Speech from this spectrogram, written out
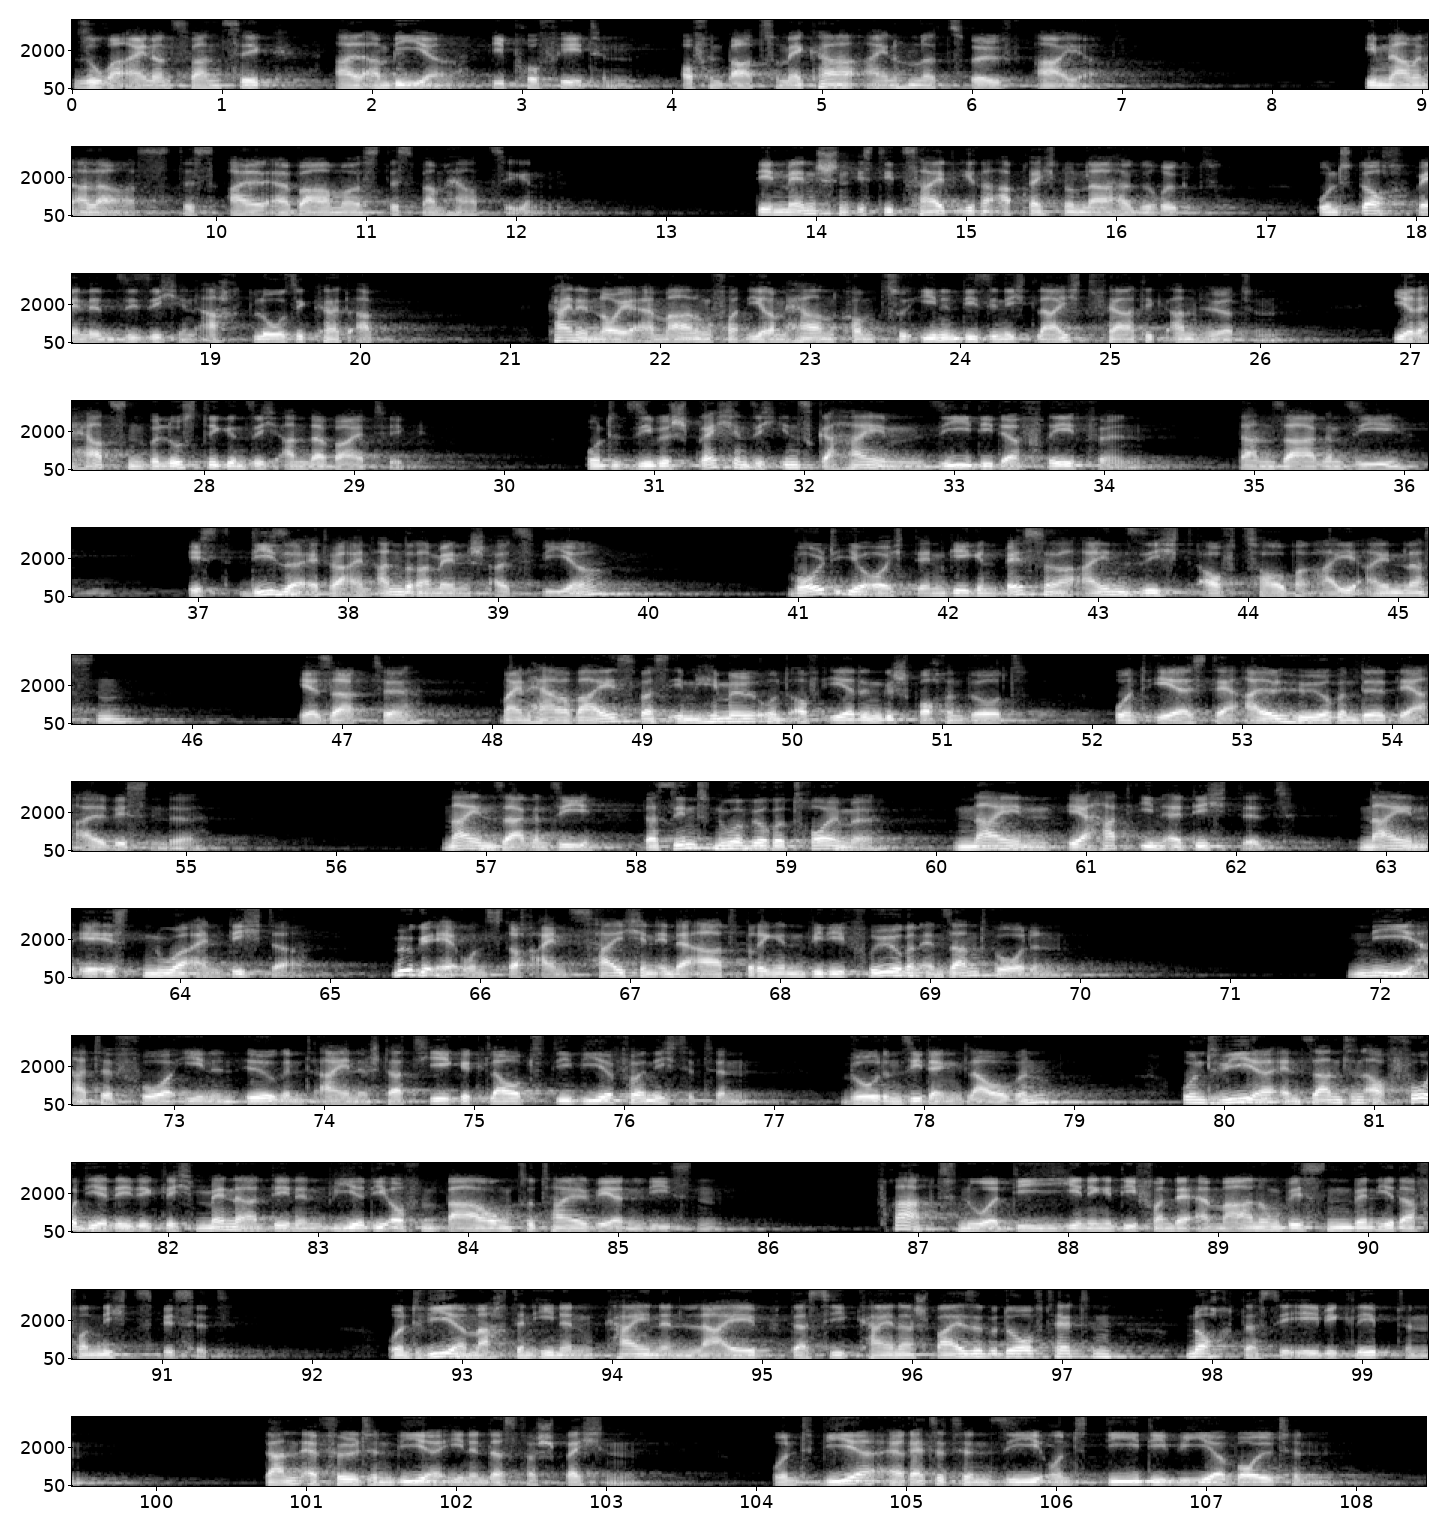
Sura 21 Al-Anbiya, die Propheten, offenbart zu Mekka 112 Ayat. Im Namen Allahs, des Allerbarmers, des Barmherzigen. Den Menschen ist die Zeit ihrer Abrechnung nahe gerückt, und doch wenden sie sich in Achtlosigkeit ab. Keine neue Ermahnung von ihrem Herrn kommt zu ihnen, die sie nicht leichtfertig anhörten. Ihre Herzen belustigen sich anderweitig und sie besprechen sich insgeheim, sie, die da freveln, dann sagen sie, ist dieser etwa ein anderer Mensch als wir? Wollt ihr euch denn gegen bessere Einsicht auf Zauberei einlassen? Er sagte, mein Herr weiß, was im Himmel und auf Erden gesprochen wird, und er ist der Allhörende, der Allwissende. Nein, sagen sie, das sind nur wirre Träume, Nein, er hat ihn erdichtet. Nein, er ist nur ein Dichter. Möge er uns doch ein Zeichen in der Art bringen, wie die früheren entsandt wurden. Nie hatte vor ihnen irgendeine Stadt je geglaubt, die wir vernichteten. Würden sie denn glauben? Und wir entsandten auch vor dir lediglich Männer, denen wir die Offenbarung zuteil werden ließen. Fragt nur diejenigen, die von der Ermahnung wissen, wenn ihr davon nichts wisset. Und wir machten ihnen keinen Leib, dass sie keiner Speise bedurft hätten, noch dass sie ewig lebten. Dann erfüllten wir ihnen das Versprechen, und wir erretteten sie und die, die wir wollten.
